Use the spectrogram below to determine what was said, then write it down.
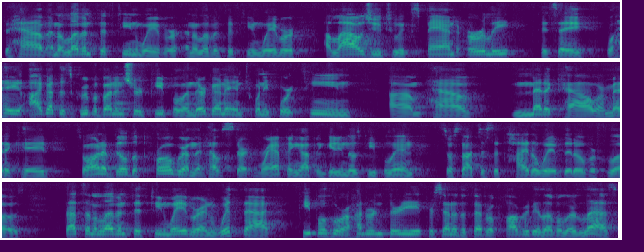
to have an 1115 waiver. An 1115 waiver allows you to expand early to say, well, hey, I got this group of uninsured people and they're going to in 2014 um, have Medi-Cal or Medicaid. So I want to build a program that helps start ramping up and getting those people in so it's not just a tidal wave that overflows. That's an 1115 waiver, and with that, people who are 138% of the federal poverty level or less,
